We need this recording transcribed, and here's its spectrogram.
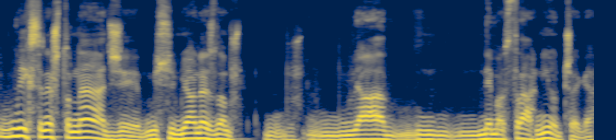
uvijek se nešto nađe. Mislim, ja ne znam, ja nemam strah ni od čega.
